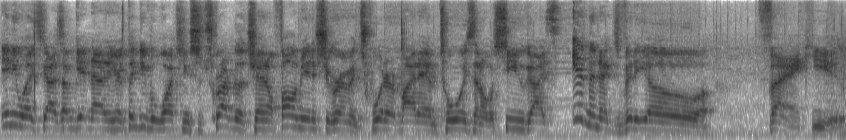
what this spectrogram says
anyways, guys, I'm getting out of here. Thank you for watching. Subscribe to the channel. Follow me on Instagram and Twitter at MyDamnToys, and I will see you guys in the next video. Thank you.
